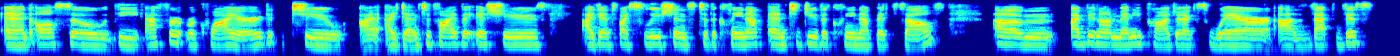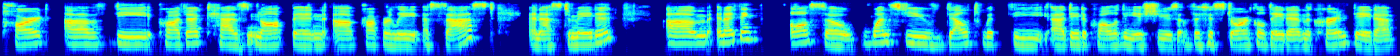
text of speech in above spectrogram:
and also the effort required to identify the issues, identify solutions to the cleanup, and to do the cleanup itself. Um, I've been on many projects where uh, that this part of the project has not been uh, properly assessed and estimated. Um, and I think also, once you've dealt with the uh, data quality issues of the historical data and the current data,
